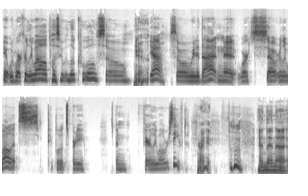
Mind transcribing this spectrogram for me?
it would work really well. Plus, it would look cool. So Yeah. yeah, so we did that, and it worked out really well. It's people, it's pretty, it's been fairly well received. Right. Mhm. And then uh,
